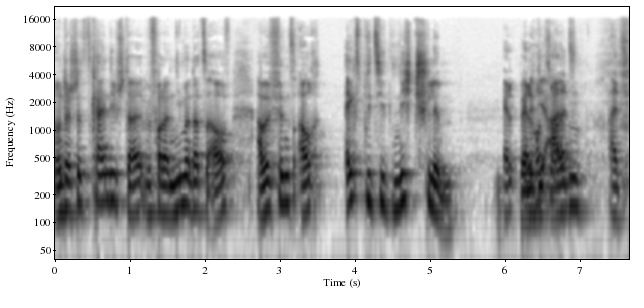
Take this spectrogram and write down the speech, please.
unterstützt keinen Diebstahl. Wir fordern niemanden dazu auf. Aber wir finden es auch explizit nicht schlimm. El, Wenn El ihr die Hotzo als, Alben- als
